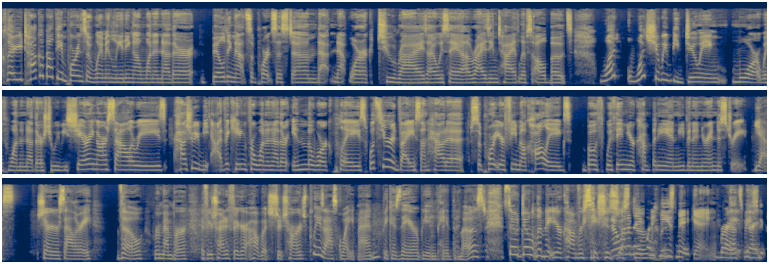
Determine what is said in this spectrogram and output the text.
Claire, you talk about the importance of women leaning on one another, building that support system, that network to rise. I always say a rising tide lifts all boats. What what should we be doing more with one another? Should we be sharing our salaries? How should we be advocating for one another in the workplace? What's your advice on how to support your female colleagues both within your company and even in your industry? Yes, share your salary. Though, remember, if you're trying to figure out how much to charge, please ask white men because they are being paid the most. So don't limit your conversations. I want to make what he's making. Right. right.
